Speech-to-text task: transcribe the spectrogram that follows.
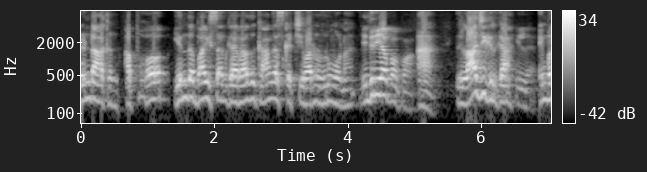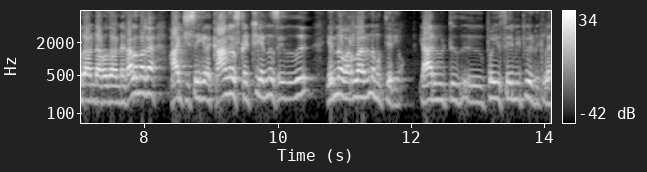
ரெண்டு ஆக்கணும் அப்போ எந்த பாகிஸ்தான்காராவது காங்கிரஸ் கட்சி வரணும்னு விரும்புவானா எதிரியா பார்ப்பான். ஆ இது லாஜிக் இருக்கா? இல்ல. எண்பது ஆண்டு அறுபது ஆண்டு காலமாக ஆட்சி செய்கிற காங்கிரஸ் கட்சி என்ன செய்தது என்ன வரலாறுன்னு நமக்கு தெரியும். யார் வீட்டு போய் சேமிப்பு எடுக்கல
